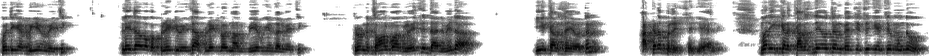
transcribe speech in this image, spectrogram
కొద్దిగా బియ్యం వేసి లేదా ఒక ప్లేట్ వేసి ఆ ప్లేట్లో నాలుగు బియ్యం గింజలు వేసి రెండు తమలపాకులు వేసి దాని మీద ఈ కలస దేవతను అక్కడ ప్రతిష్ట చేయాలి. మరి ఇక్కడ కలశ దేవతను ప్రతిష్ట చేసే ముందు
